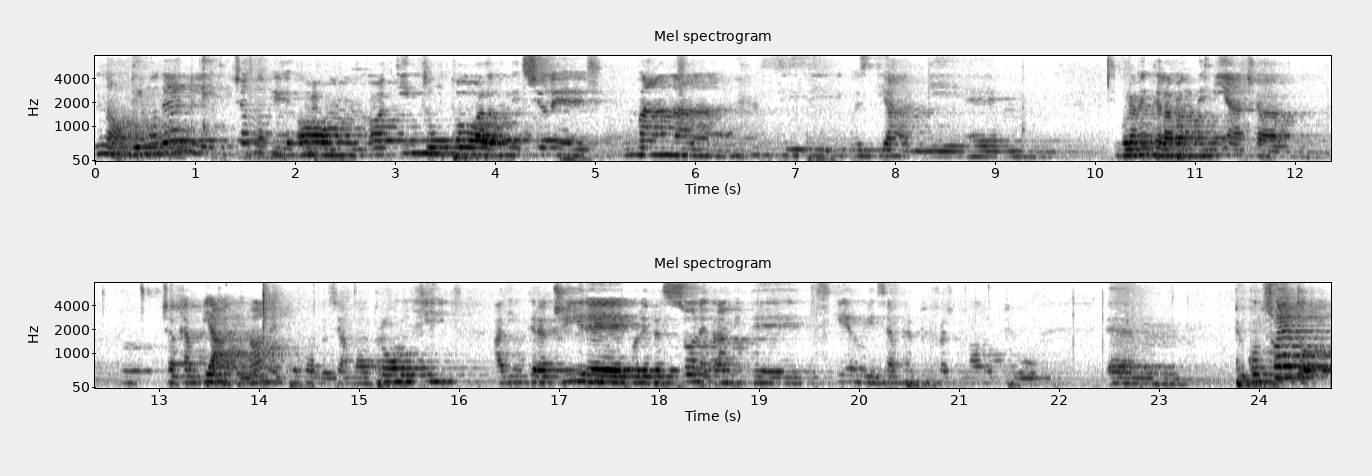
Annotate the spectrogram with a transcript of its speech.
no, dei modelli diciamo che ho, ho, attinto un po' alla condizione umana questi anni. Ehm, sicuramente la pandemia ci ha, ci ha cambiati no? nel profondo, siamo pronti ad interagire con le persone tramite schermi sempre più in modo più, ehm, più consueto.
